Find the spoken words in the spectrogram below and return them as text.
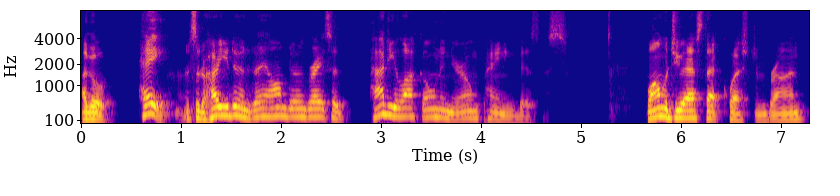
I go. Hey, I said, how are you doing today? Oh, I'm doing great. I said, how do you like owning your own painting business? Why would you ask that question, Brian?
